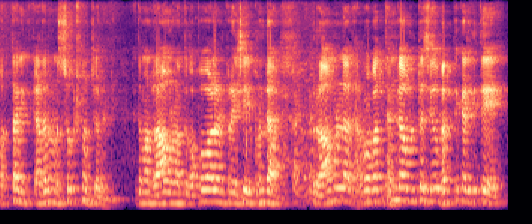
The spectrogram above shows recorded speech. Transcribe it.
మొత్తానికి కథలను సూక్ష్మం చూడండి. అయితే మన రాముడు అంత గొప్పవాళ్ళని ట్రై చేయకుండా రాముళ్ళ ధర్మబద్ధంగా ఉంటే శివభక్తి కలిగితే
